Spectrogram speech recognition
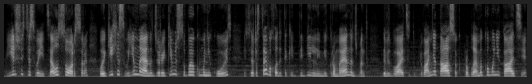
В більшості своїй це аутсорсери, у яких є свої менеджери, які між собою комунікують, і через це виходить такий дебільний мікроменеджмент, де відбувається дублювання тасок, проблеми комунікації,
